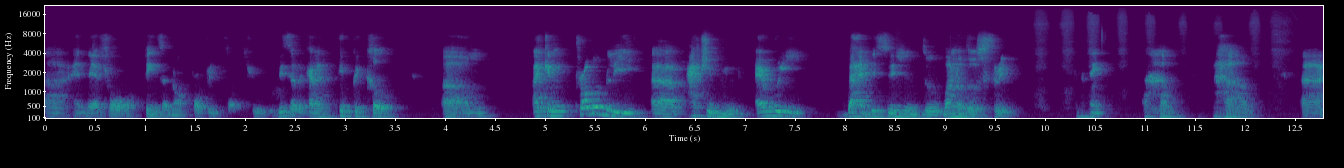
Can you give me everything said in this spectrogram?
uh, and therefore things are not properly thought through. These are the kind of typical. Um, I can probably uh, attribute every bad decision to one of those three. Um, um, uh,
